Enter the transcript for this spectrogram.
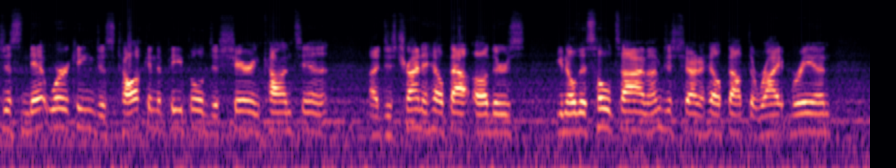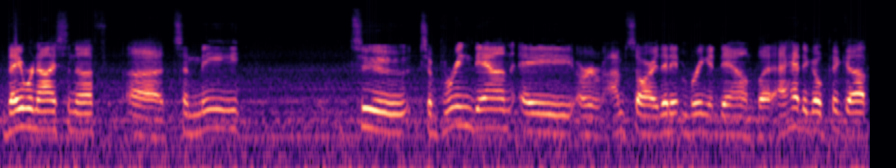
just networking, just talking to people, just sharing content, uh, just trying to help out others. You know, this whole time I'm just trying to help out the Wright brand. They were nice enough uh, to me to to bring down a or I'm sorry, they didn't bring it down, but I had to go pick up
